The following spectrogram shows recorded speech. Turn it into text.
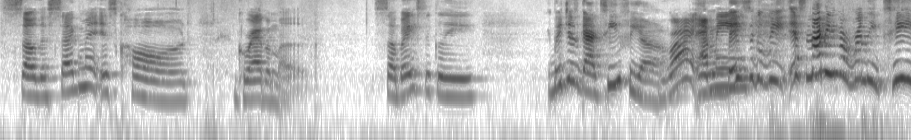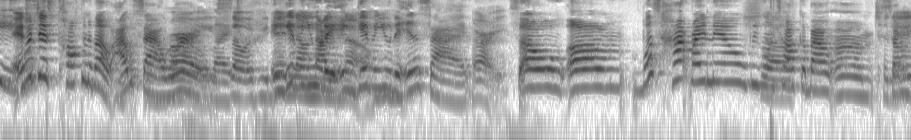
So the segment is called Grab a Mug. So basically, We just got tea for y'all, Right, I mean- basically, we, it's not even really tea. We're just talking about outside Right, world, like so if you and didn't giving know, you the and know. giving you the inside. all right. So, um, what's hot right now? We're gonna talk about um some.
